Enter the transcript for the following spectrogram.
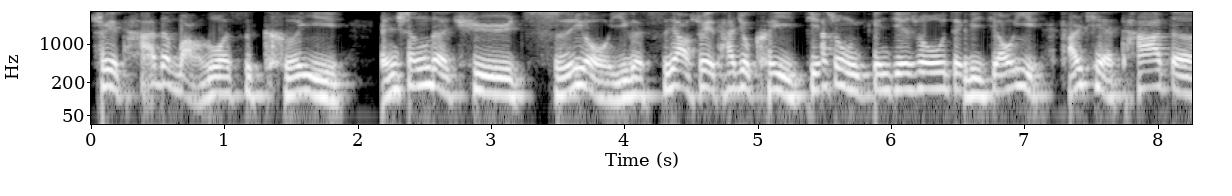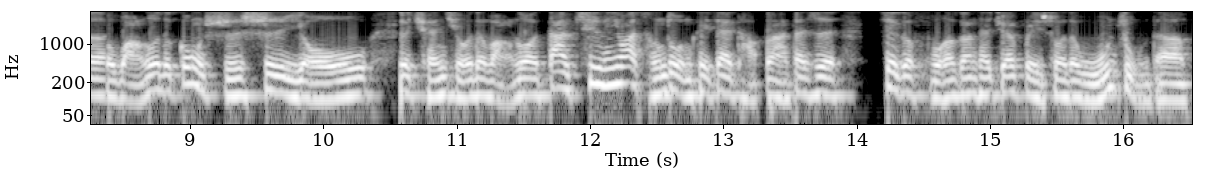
所以它的网络是可以人生的去持有一个私钥，所以它就可以接送跟接收这笔交易，而且它的网络的共识是由一个全球的网络，但去中心化程度我们可以再讨论啊，但是这个符合刚才 Jeffrey 说的无主的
